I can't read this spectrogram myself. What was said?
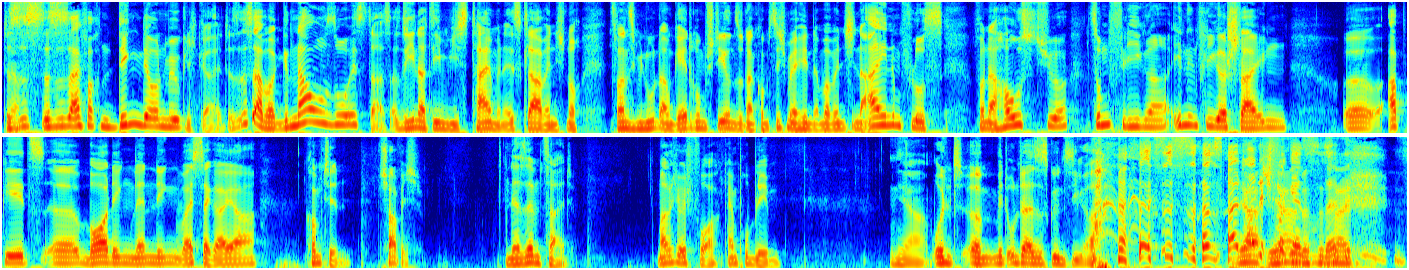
Das, Ja. ist, das ist einfach ein Ding der Unmöglichkeit. Das ist aber genau so ist das. Also je nachdem, wie es timen ist. Klar, wenn ich noch 20 Minuten am Gate rumstehe und so, dann kommt es nicht mehr hin. Aber wenn ich in einem Fluss von der Haustür zum Flieger, in den Flieger steigen, äh, ab geht's, äh, Boarding, Landing, weiß der Geier, kommt hin. Schaffe ich. In derselben Zeit. Mache ich euch vor, kein Problem. Ja. Und ähm, mitunter ist es günstiger. das ist das ist halt ja, auch nicht ja, vergessen. das ist ne? halt,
